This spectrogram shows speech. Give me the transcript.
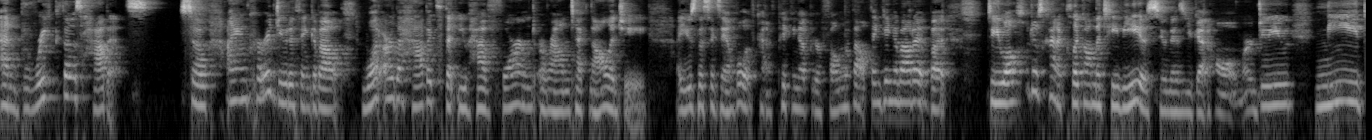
and break those habits. So I encourage you to think about what are the habits that you have formed around technology. I use this example of kind of picking up your phone without thinking about it, but do you also just kind of click on the TV as soon as you get home? Or do you need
